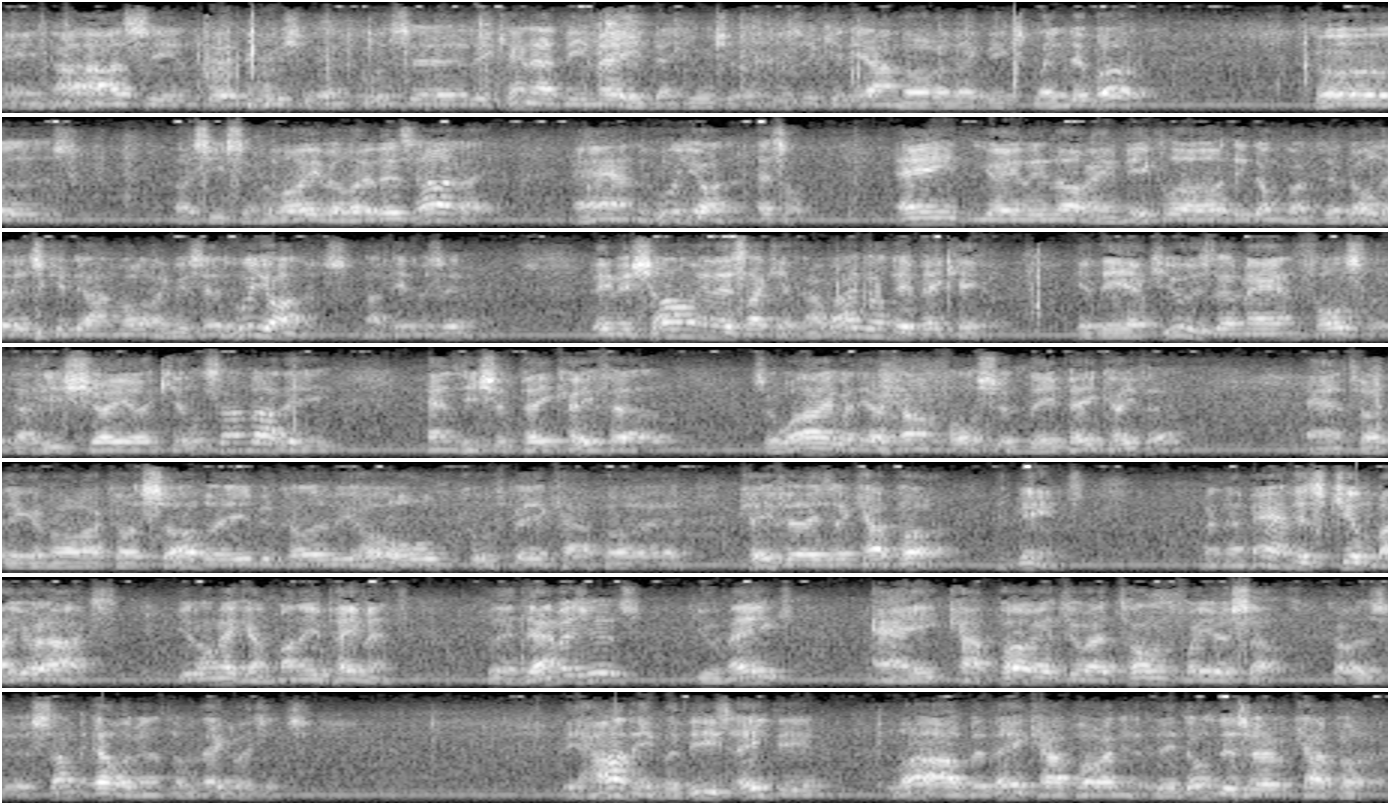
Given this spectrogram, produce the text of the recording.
And Asin Ben Yerushalayim said it uh, cannot be made Ben Yerushalayim. It's a Kiryamor, like we explained above. Because I see some Asisim Eloi Veloy Lezanai. And who Yonah? That's all. Ein Yoeli Lorem Iklo, they don't go into Golis, Kiryamor, like we said, who Yonas? Not Edom Zimmer. Now, why don't they pay kefir? If they accuse a man falsely that he shaya killed somebody and he should pay kefir, so why, when they are found false, should they pay kefir? And because we hold kufre kapara. Kefir is a kapara. It means when a man is killed by your ox, you don't make a money payment for the damages. You make a kapora to atone for yourself, because there's some element of negligence. Behani, but these Eidim, la b'nei kapora, they don't deserve kapora.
